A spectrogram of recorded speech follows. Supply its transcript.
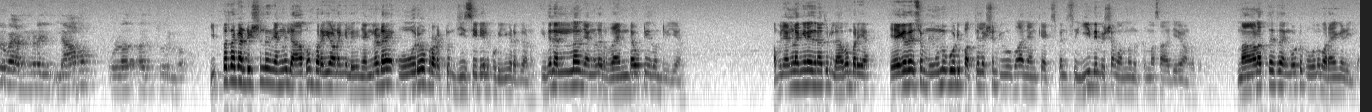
രൂപയാണ് നിങ്ങളുടെ ലാഭം ഉള്ളത് ഇപ്പോഴത്തെ കണ്ടീഷനിൽ ഞങ്ങൾ ലാഭം പറയുകയാണെങ്കിൽ ഞങ്ങളുടെ ഓരോ പ്രൊഡക്റ്റും ജി സി ഡിയിൽ കുടുങ്ങി കിടക്കുകയാണ്. ഇതിനെല്ലാം ഞങ്ങൾ റെന്റ് ഔട്ട് ചെയ്തുകൊണ്ടിരിക്കുകയാണ്. അപ്പോൾ ഞങ്ങൾ എങ്ങനെ ഇതിനകത്തൊരു ലാഭം പറയാം? ഏകദേശം മൂന്ന് കോടി പത്ത് ലക്ഷം രൂപ ഞങ്ങൾക്ക് എക്സ്പെൻസ് ഈ നിമിഷം വന്ന് നിൽക്കുന്ന സാഹചര്യമാണുള്ളത്. നാളത്തേത് എങ്ങോട്ട് പോകുമെന്ന് പറയാൻ കഴിയില്ല.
